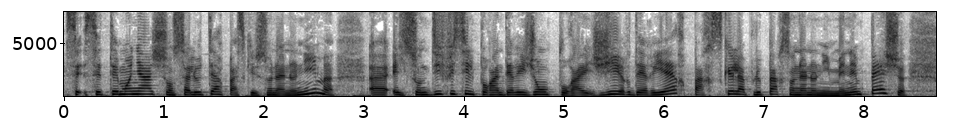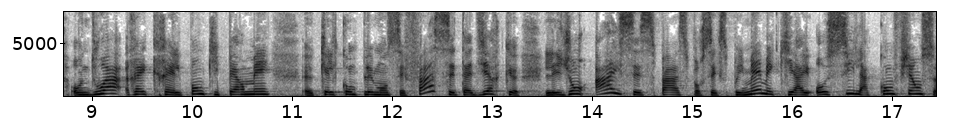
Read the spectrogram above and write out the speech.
ces, témoignages sont salutaires parce qu'ils sont anonymes, euh, ils sont difficiles pour un dirigeant pour agir derrière parce que la plupart sont anonymes. Mais n'empêche, on doit recréer le pont qui permet euh, que le complément s'efface, c'est-à-dire que les gens aillent cet espace pour s'exprimer, mais qui aillent aussi la confiance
